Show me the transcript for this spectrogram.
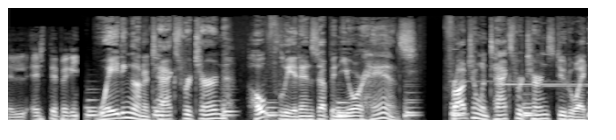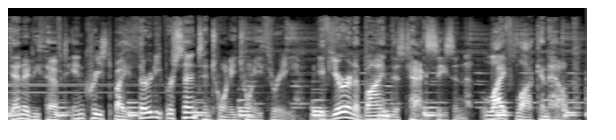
el este pequeño. Waiting on a tax return? Hopefully it ends up in your hands. Fraudulent tax returns due to identity theft increased by 30% in 2023. If you're in a bind this tax season, LifeLock can help.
